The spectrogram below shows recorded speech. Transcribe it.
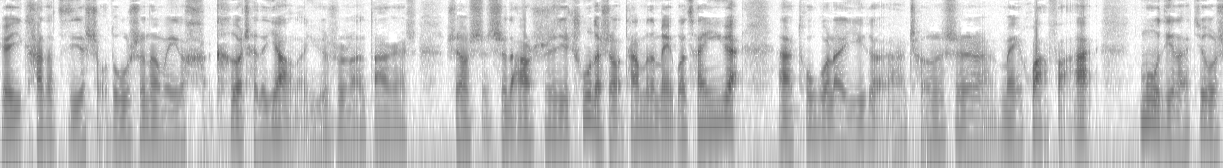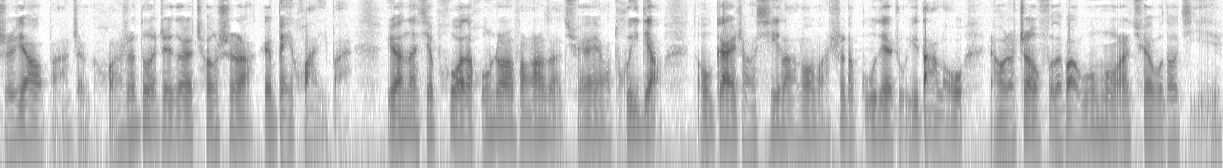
愿意看到自己的首都是那么一个很磕碜的样子，于是呢，大概是是要实施的二十世纪初的时候，他们的美国参议院啊通过了一个啊城市美化法案。目的呢，就是要把这个华盛顿这个城市啊给美化一番。原那些破的红砖房子全要推掉，都盖上希腊罗马式的古典主义大楼，然后让政府的办公部门全部都挤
